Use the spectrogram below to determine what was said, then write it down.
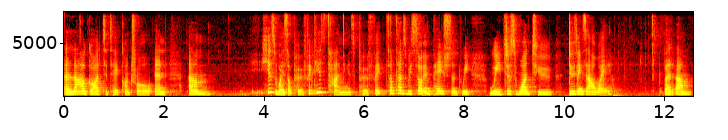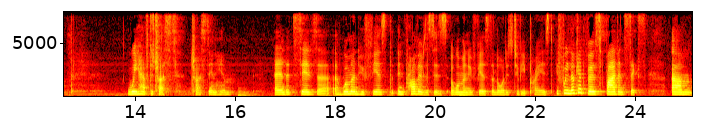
allow God to take control. And um, His ways are perfect. His timing is perfect. Sometimes we're so impatient. We we just want to do things our way. But um, we have to trust trust in Him. And it says uh, a woman who fears, in Proverbs, it says a woman who fears the Lord is to be praised. If we look at verse 5 and 6, um,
